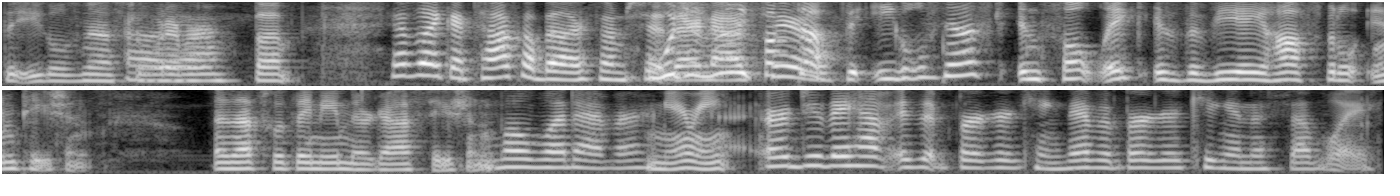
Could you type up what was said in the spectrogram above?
the Eagle's Nest or Oh, whatever. yeah. But you have like a Taco Bell or some shit which is really fucked too. up. The Eagle's Nest in Salt Lake is the VA hospital inpatient, and that's what they name their gas station. Well, whatever. Mary. Or do they have? Is it Burger King? They have a Burger King in the subway.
